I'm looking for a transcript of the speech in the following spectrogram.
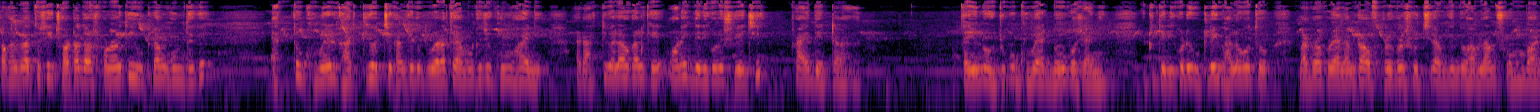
সকালবেলা তো সেই ছটা দশ পনেরোতেই উঠলাম ঘুম থেকে। এত ঘুমের ঘাটতি হচ্ছে, কালকে তো পুরো রাতে এমন কিছু ঘুম হয়নি। আর রাত্রিবেলাও কালকে অনেক দেরি করে শুয়েছি, প্রায় দেড়টা নাগাদ। তাই জন্য ওইটুকু ঘুমে একদমই বসায়নি। একটু দেরি করে উঠলেই ভালো হতো। বারবার করে অ্যালার্মটা অফ করে করে শুচ্ছিলাম, কিন্তু ভাবলাম সোমবার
